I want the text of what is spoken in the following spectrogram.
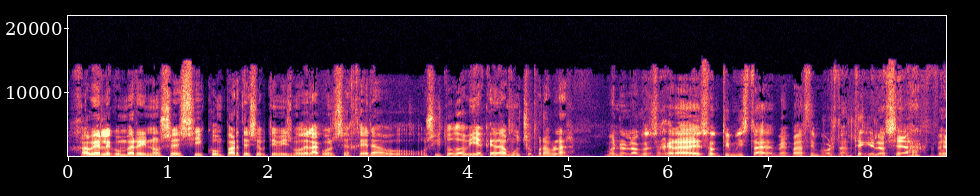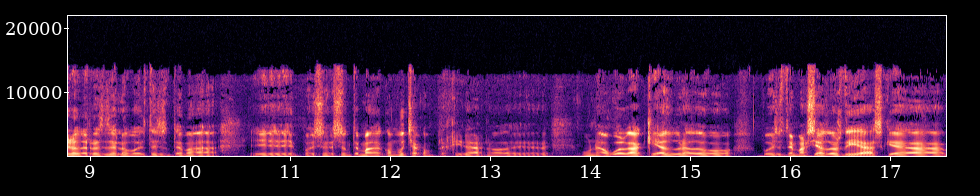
Javier Lecumberri, no sé si comparte ese optimismo de la consejera o, o si todavía queda mucho por hablar. Bueno, la consejera es optimista, me parece importante que lo sea, pero desde luego este es un tema, eh, pues es un tema con mucha complejidad, ¿no? Eh, una huelga que ha durado pues demasiados días, que ha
